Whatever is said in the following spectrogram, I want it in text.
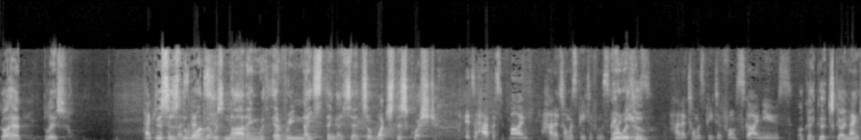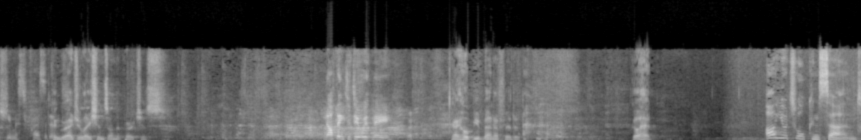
Go ahead, please. Thank you, This Mr. is the one that was nodding with every nice thing I said, so watch this question. It's a habit of mine. Hannah Thomas Peter from Sky News. You're with News. who? Hannah Thomas Peter from Sky News. Okay, good, Sky News. Thank you, Mr. President. Congratulations on the purchase. Nothing to do with me. I hope you benefited. Go ahead. Are you at all concerned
